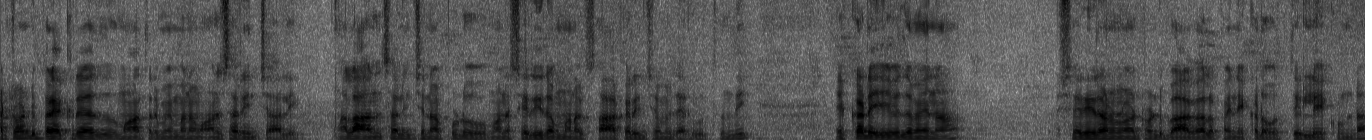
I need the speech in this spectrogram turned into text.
అటువంటి ప్రక్రియలు మాత్రమే మనం అనుసరించాలి. అలా అనుసరించినప్పుడు మన శరీరం మనకు సహకరించడం జరుగుతుంది. ఎక్కడ ఏ విధమైన శరీరంలో ఉన్నటువంటి భాగాలపైన ఎక్కడ ఒత్తిడి లేకుండా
